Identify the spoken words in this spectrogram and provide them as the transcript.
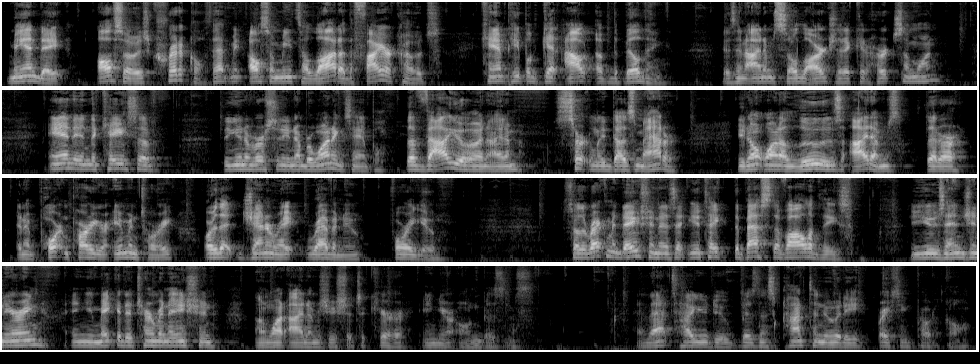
mandate also is critical. That also meets a lot of the fire codes can people get out of the building? Is an item so large that it could hurt someone? And in the case of the university number one example, the value of an item certainly does matter. You don't want to lose items that are an important part of your inventory or that generate revenue for you. So the recommendation is that you take the best of all of these. You use engineering and you make a determination on what items you should secure in your own business. And that's how you do business continuity bracing protocol.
